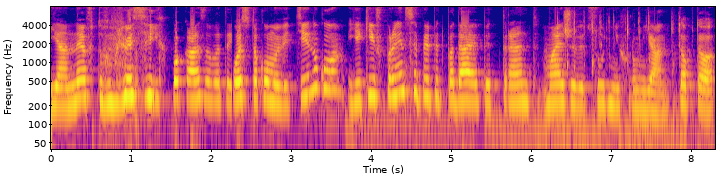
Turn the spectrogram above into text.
Я не втомлююся їх показувати. Ось в такому відтінку, який, в принципі, підпадає під тренд майже відсутніх рум'ян. Тобто.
